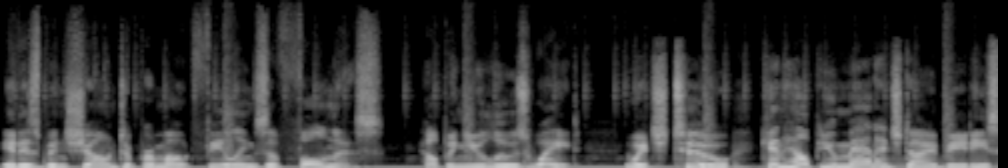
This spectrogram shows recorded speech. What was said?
it has been shown to promote feelings of fullness, helping you lose weight, which too can help you manage diabetes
